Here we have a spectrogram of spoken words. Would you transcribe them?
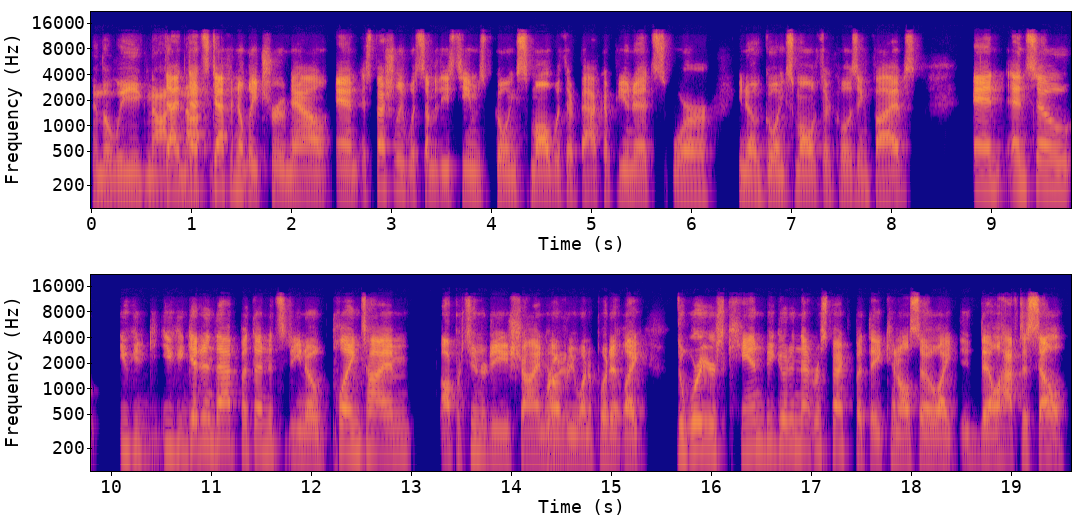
in the league. Not That not, that's definitely true now, and especially with some of these teams going small with their backup units, or you know going small with their closing fives, and and so you could you could get in that, but then it's you know playing time, opportunity, shine, however you want to put it. Like the Warriors can be good in that respect, but they can also like they'll have to sell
